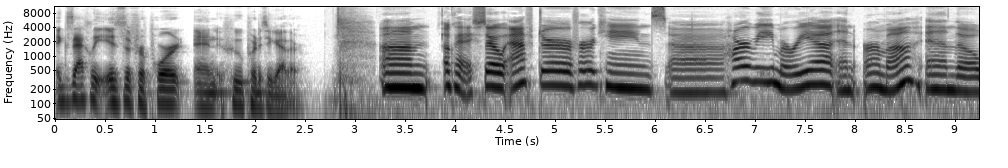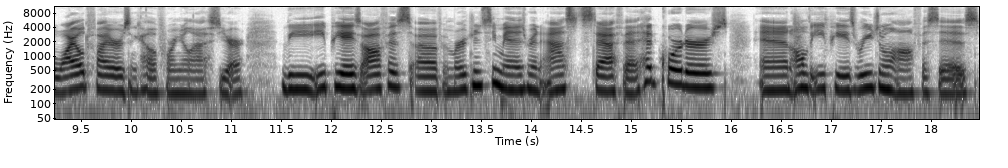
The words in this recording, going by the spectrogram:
exactly is this report and who put it together? Um, okay, so after hurricanes uh, Harvey, Maria, and Irma, and the wildfires in California last year, the EPA's Office of Emergency Management asked staff at headquarters and all the EPA's regional offices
